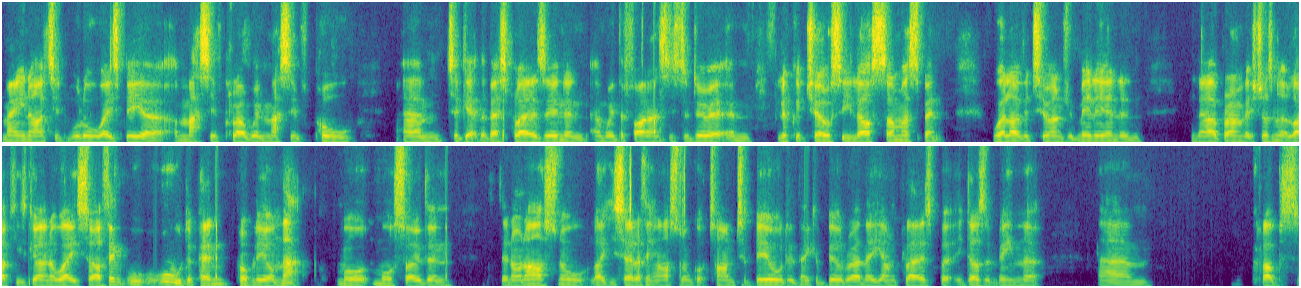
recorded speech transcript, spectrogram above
Man United will always be a, a massive club with massive pool um, to get the best players in and, and with the finances to do it. And look at Chelsea last summer, spent well over 200 million, and you know Abramovich doesn't look like he's going away. So I think all, all depend probably on that more more so than than on Arsenal. Like you said, I think Arsenal got time to build and they can build around their young players, but it doesn't mean that um, clubs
